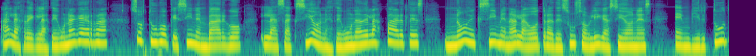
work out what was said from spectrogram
a las reglas de una guerra, sostuvo que, sin embargo, las acciones de una de las partes no eximen a la otra de sus obligaciones en virtud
